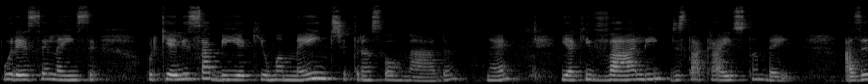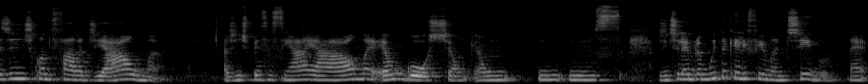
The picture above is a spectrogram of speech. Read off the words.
por excelência, porque ele sabia que uma mente transformada, né? E aqui vale destacar isso também. Às vezes a gente quando fala de alma, a gente pensa assim, ah, a alma é um ghost, é um, é um, um, um, a gente lembra muito daquele filme antigo, né,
